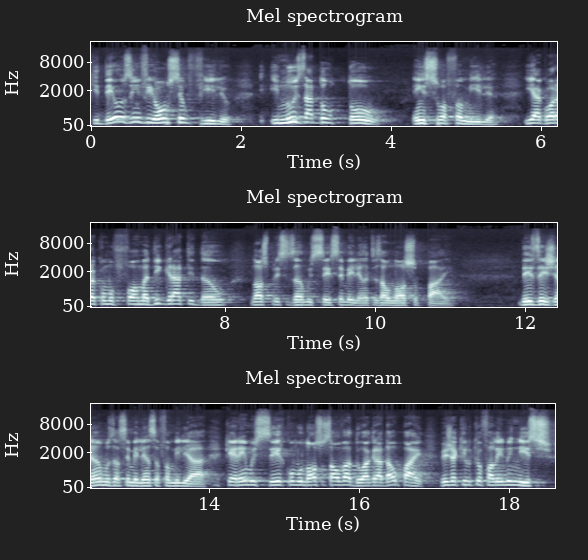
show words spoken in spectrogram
que Deus enviou o seu Filho e nos adotou em sua família. E agora, como forma de gratidão, nós precisamos ser semelhantes ao nosso Pai. Desejamos a semelhança familiar, queremos ser como nosso Salvador, agradar o Pai. Veja aquilo que eu falei no início.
